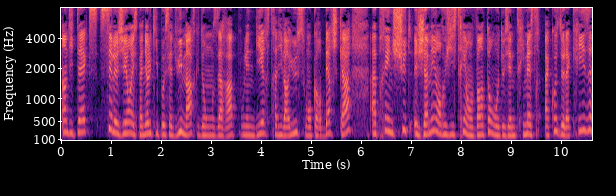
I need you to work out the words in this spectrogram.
Inditex, c'est le géant espagnol qui possède huit marques dont Zara, Pull&Bear, Stradivarius ou encore Bershka. Après une chute jamais enregistrée en 20 ans au deuxième trimestre à cause de la crise,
